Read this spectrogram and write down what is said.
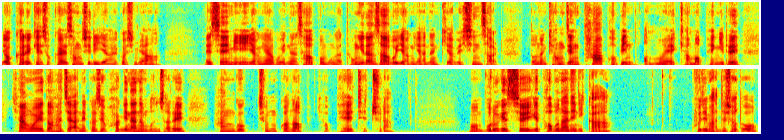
역할을 계속하여 성실히 이행할 것이며 SM이 영위하고 있는 사업 부문과 동일한 사업을 영위하는 기업의 신설 또는 경쟁 타 법인 업무의 겸업 행위를 향후에도 하지 않을 것을 확인하는 문서를 한국증권업 협회에 제출함. 뭐 모르겠어요. 이게 법은 아니니까 굳이 만드셔도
